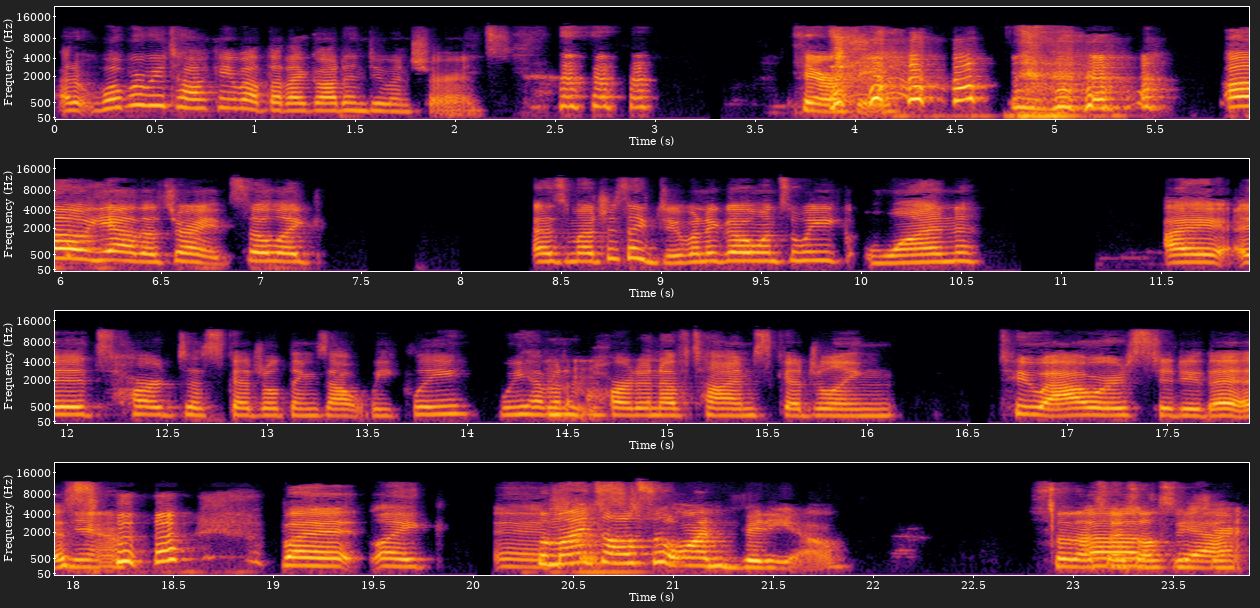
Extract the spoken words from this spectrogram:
what were we talking about that I got into insurance? therapy. Oh yeah, that's right. So like as much as I do want to go once a week, one I it's hard to schedule things out weekly. We have a Mhm. hard enough time scheduling 2 hours to do this. Yeah. but like but mine's also on video, so that's why it's Uh, also yeah. different.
